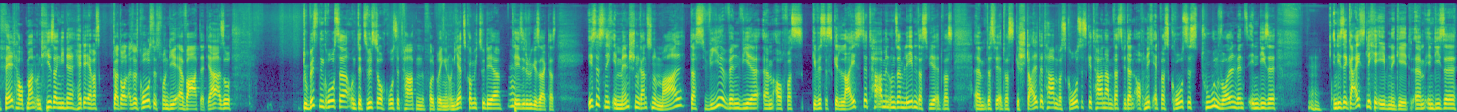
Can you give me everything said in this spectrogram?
Feldhauptmann. Und hier sagen die, ne, hätte er was Gadol, also was Großes von dir erwartet, ja, also du bist ein großer und jetzt willst du auch große Taten vollbringen. Und jetzt komme ich zu der These, die du gesagt hast. Ist es nicht im Menschen ganz normal, dass wir, wenn wir ähm, auch was Gewisses geleistet haben in unserem Leben, dass wir, etwas, ähm, dass wir etwas gestaltet haben, was Großes getan haben, dass wir dann auch nicht etwas Großes tun wollen, wenn es in diese, in diese geistliche Ebene geht, ähm, in diese,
